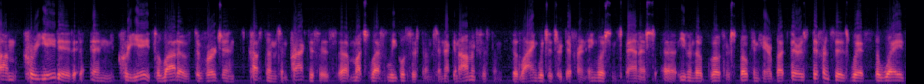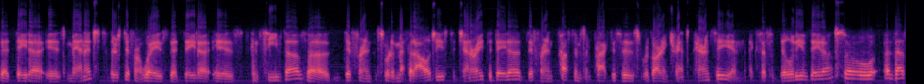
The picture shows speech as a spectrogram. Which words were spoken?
um, created and creates a lot of divergent customs and practices, uh, much less legal systems and economic systems. The languages are different, English and Spanish, uh, even though both are spoken here. But there's differences with the way that data is managed. There's different ways that data is conceived of. Uh, different sort of methodologies to generate the data, different customs and practices regarding transparency and accessibility of data. So uh, that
